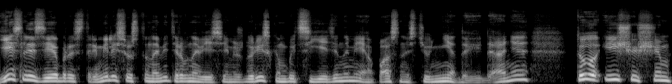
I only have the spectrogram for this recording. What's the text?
Если зебры стремились установить равновесие между риском быть съеденными и опасностью недоедания, то ищущим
